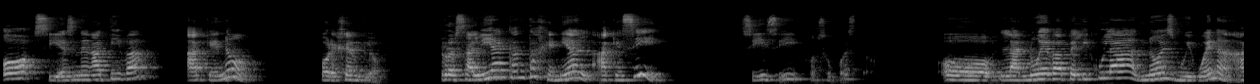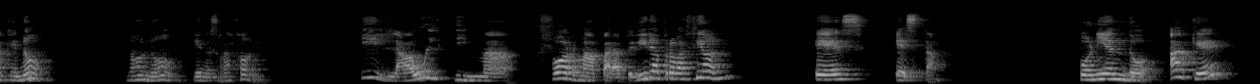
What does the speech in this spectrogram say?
o, si es negativa, a que no. Por ejemplo, Rosalía canta genial, ¿a que sí? Sí, sí, por supuesto. O la nueva película no es muy buena, ¿a que no? No, no, tienes razón. Y la última forma para pedir aprobación es esta, poniendo a que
